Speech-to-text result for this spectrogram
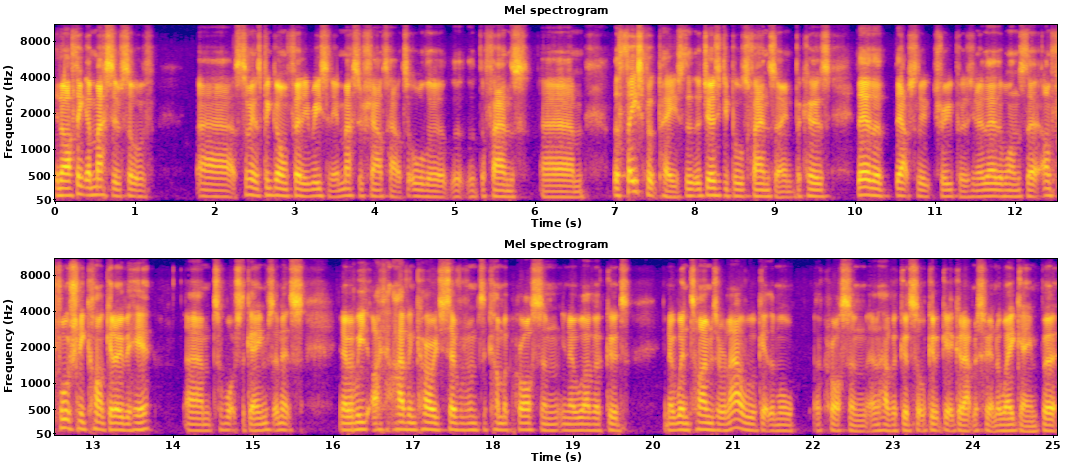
you know, I think a massive sort of uh, something that's been going fairly recently. A massive shout out to all the the, the fans, um, the Facebook page, the, the Jersey Bulls fan zone, because they're the, the absolute troopers. You know, they're the ones that unfortunately can't get over here um, to watch the games, and it's you know we I have encouraged several of them to come across, and you know we'll have a good, you know, when times are allowed, we'll get them all across and, and have a good sort of good, get a good atmosphere in a away game. But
